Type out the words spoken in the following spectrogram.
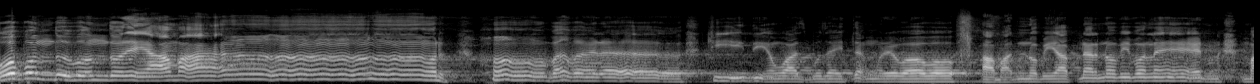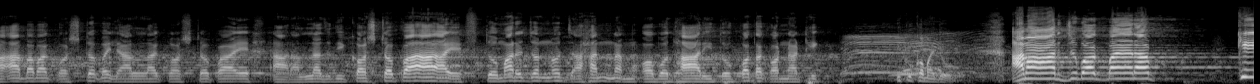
ও বন্ধু বন্ধু রে আমার, ও বাবারা কি দিয়ে ওয়াজ বোঝাইতাম রে বাবা? আমার নবী আপনার নবী বলেন, মা বাবা কষ্ট পাইলে আল্লাহ কষ্ট পায়, আর আল্লাহ যদি কষ্ট পায়, তোমার জন্য জাহান্নাম অবধারিত। কথা কন্যা ঠিক, একটু কমাই দেবো আমার যুবক ভাইয়েরা, কি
